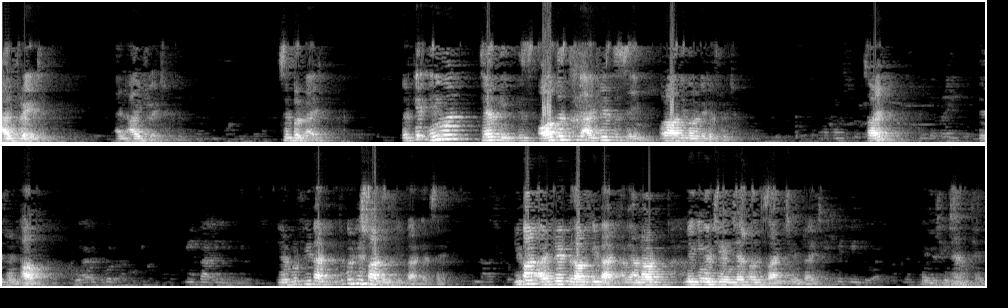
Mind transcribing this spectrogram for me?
iterate, and iterate. Simple, right? But can anyone tell me, is all the three iterates the same, or are they going to be different? Sorry? Different. How? You put feedback. Could we start with feedback, let's say? You can't iterate without feedback. I mean, I'm not making a change just for the design change, right? Okay.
